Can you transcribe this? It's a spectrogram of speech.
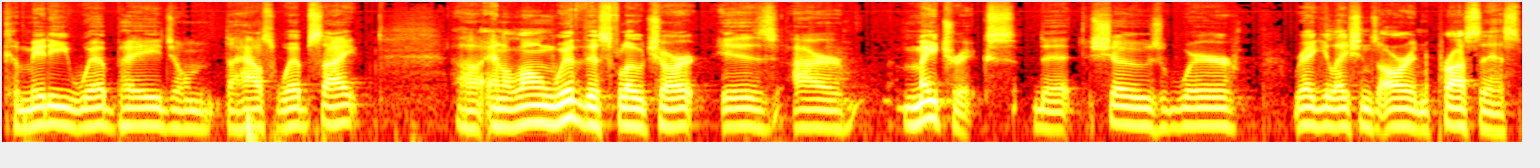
committee webpage on the House website. Uh, And along with this flow chart is our matrix that shows where regulations are in the process.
